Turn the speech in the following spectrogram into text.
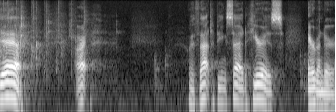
Yeah. All right. With that being said, here is Airbender.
